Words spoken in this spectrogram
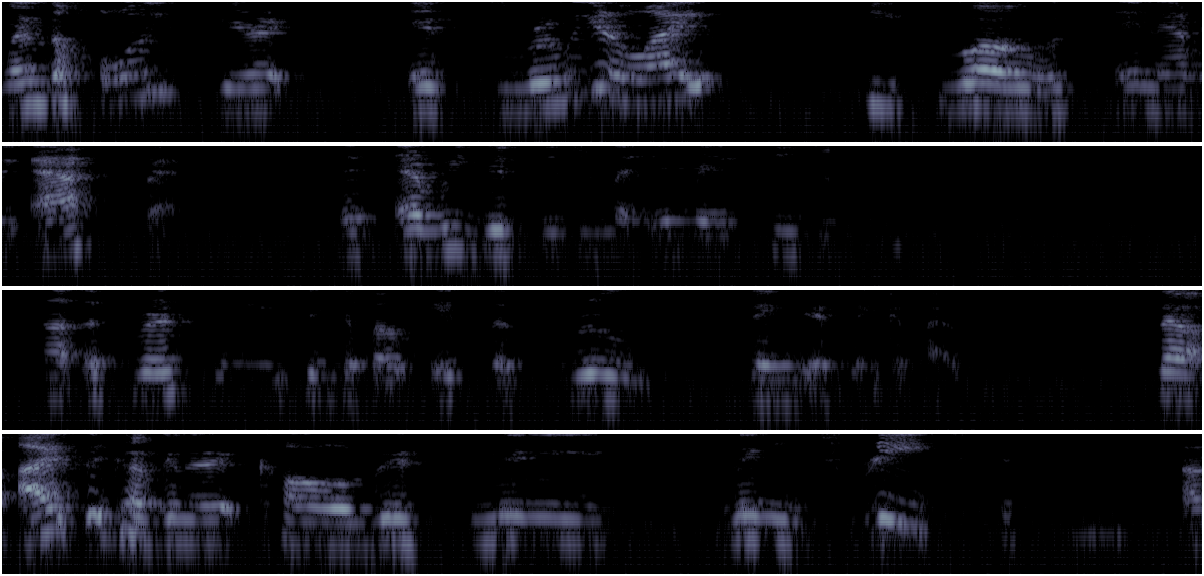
when the Holy Spirit is through your life, He flows in every aspect. And every decision that you make, He just, not the first thing you think about, it's the through thing you think about. So I think I'm gonna call this mini mini treat uh,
